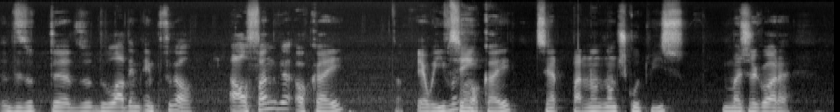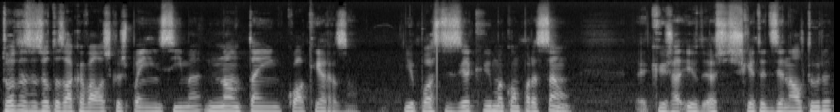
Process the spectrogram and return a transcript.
do, do, do lado em, em, Portugal. A alfândega, ok, é o IVA, Sim. ok, certo, Pá, não, não discuto isso, mas agora todas as outras alcavalas que eles põem em cima não têm qualquer razão. E eu posso dizer que uma comparação eh, que eu já eu cheguei a dizer na altura,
